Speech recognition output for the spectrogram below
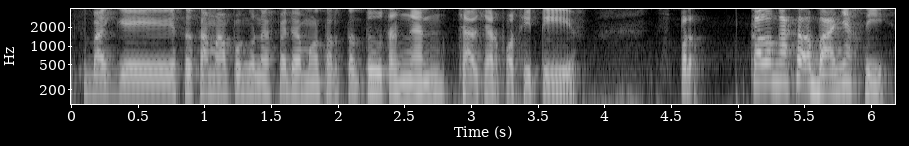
sebagai sesama pengguna sepeda motor tentu dengan cara-cara positif kalau nggak salah banyak sih.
